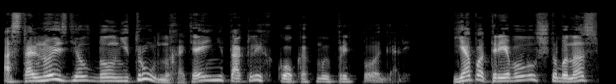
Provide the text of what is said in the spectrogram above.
Остальное сделать было нетрудно, хотя и не так легко, как мы предполагали. Я потребовал, чтобы нас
